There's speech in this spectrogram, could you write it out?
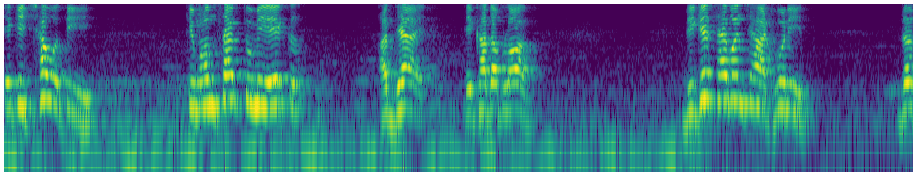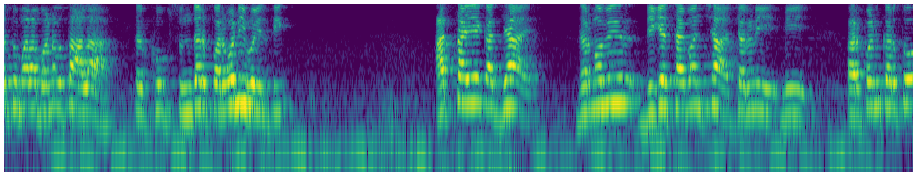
एक इच्छा होती की म्हणून साहेब तुम्ही एक अध्याय एखादा ब्लॉग दिघे साहेबांच्या आठवणीत जर तुम्हाला बनवता आला तर खूप सुंदर पर्वणी होईल ती. आजचा एक अध्याय धर्मवीर दिघे साहेबांच्या चरणी मी अर्पण करतो.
